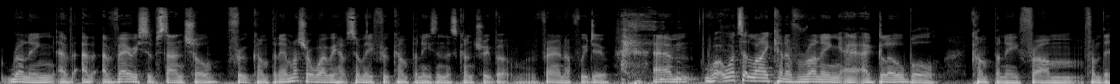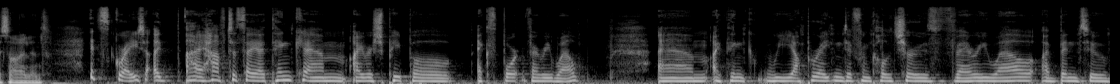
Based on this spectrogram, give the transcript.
running a, a, a very substantial fruit company. I'm not sure why we have so many fruit companies in this country, but fair enough, we do. Um, what, what's it like, kind of running a, a global company from from this island? It's great. I, I have to say, I think um, Irish people export very well. Um, I think we operate in different cultures very well. I've been to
